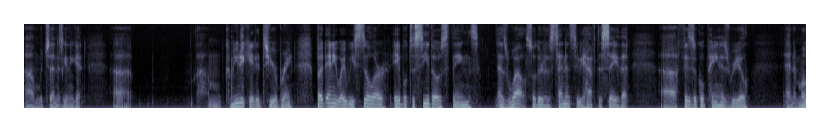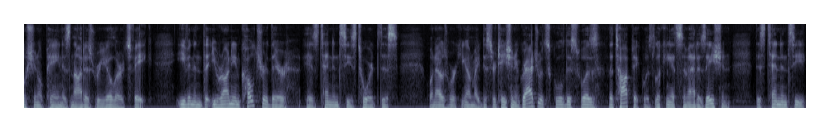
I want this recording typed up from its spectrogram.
um, which then is going to get uh, um, communicated to your brain. But anyway, we still are able to see those things as well. So there's this tendency we have to say that uh, physical pain is real and emotional pain is not as real or it's fake. Even in the Iranian culture, there is tendencies towards this. When I was working on my dissertation in graduate school, this was the topic was looking at somatization. This tendency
